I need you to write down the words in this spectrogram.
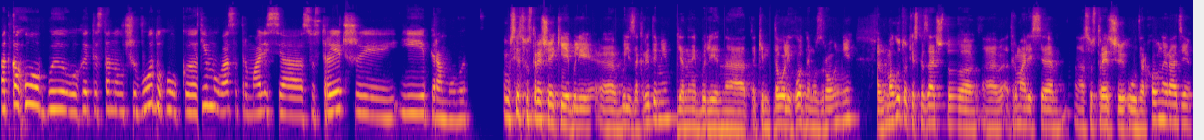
ад каго быў гэты станоўчы водгук кім у вас атрымаліся сустрэчы і перамовы усе сустрэчы якія былі былі закрытымі яны былі на такім даволі годным узроўні могу толькі сказаць что атрымаліся сустрэчы у Верховнай Радзе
